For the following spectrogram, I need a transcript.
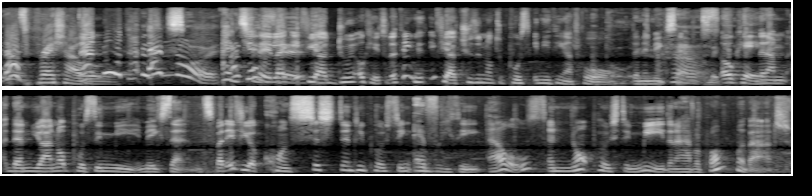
That's pressure. That, oh. no, that, that's. not. I As get you it. Like if you are doing okay, so the thing is, if you are choosing not to post anything at all, then it makes Uh-huh. sense. Okay. Then I'm then you are not posting me. It makes sense. But if you're consistently posting everything else and not posting me, then I have a problem with that.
